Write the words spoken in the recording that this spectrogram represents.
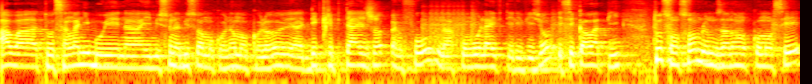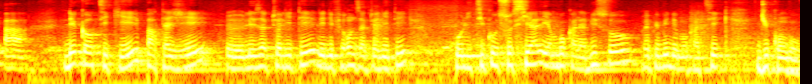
awa tosangani boye na émission na biso ya mokolo na mokolo ya décryptage info na Congo Live Télévision et c'est Kawapi. Tous ensemble, nous allons commencer à décortiquer, partager euh, les actualités, les différentes actualités politico-sociales Yambo Cannabiso, République démocratique du Congo.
